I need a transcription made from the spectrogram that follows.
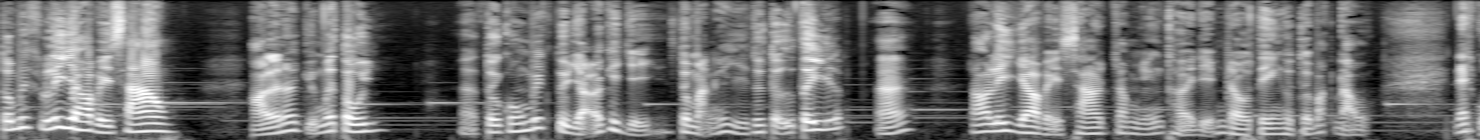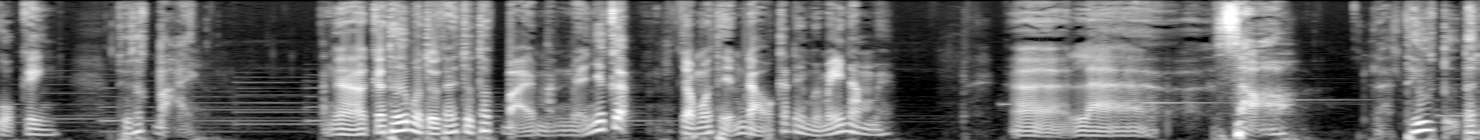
tôi biết lý do vì sao. Họ lại nói chuyện với tôi. À, tôi cũng không biết tôi giỏi cái gì tôi mạnh cái gì tôi tự ti lắm. À, đó lý do vì sao trong những thời điểm đầu tiên khi tôi bắt đầu networking tôi thất bại. À, cái thứ mà tôi thấy tôi thất bại mạnh mẽ nhất á trong cái thời điểm đầu cách đây mười mấy năm này à, là sợ là thiếu tự tin.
